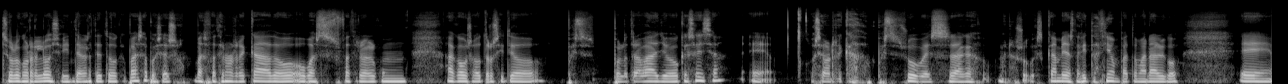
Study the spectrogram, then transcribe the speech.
solo co reloxo e enterarte de todo o que pasa, pois eso, vas facer un recado ou vas facer algún a causa a outro sitio, pois polo traballo ou que sexa, eh, o sea, un recado, pois subes, bueno, subes, cambias de habitación para tomar algo, eh,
